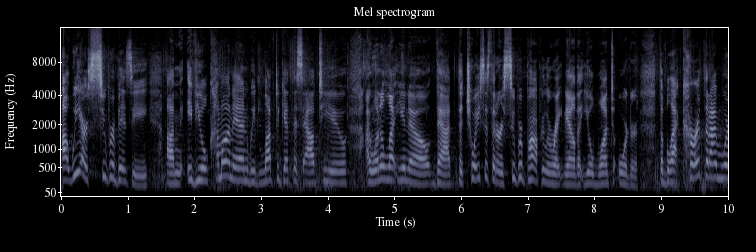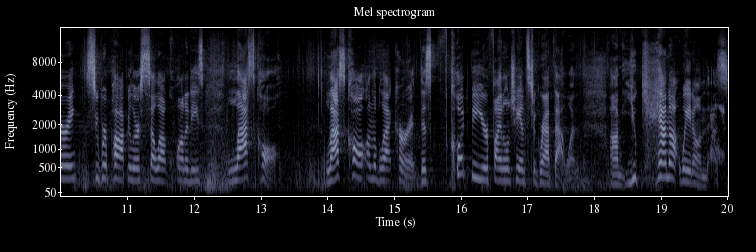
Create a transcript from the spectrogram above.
Uh, we are super busy. Um, if you'll come on in, we'd love to get this out to you. I want to let you know that the choices that are super popular right now that you'll want to order. The black currant that I'm wearing, super popular, sell out quantities. Last call. Last call on the black currant. This could be your final chance to grab that one. Um, you cannot wait on this.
